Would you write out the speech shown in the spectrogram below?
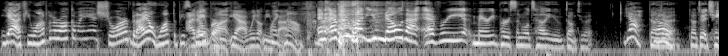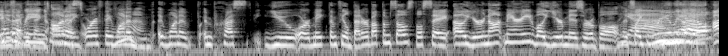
yeah, if you want to put a rock on my hand, sure, but I don't want the piece of I don't paper. want. Yeah, we don't need Like, that. no. And everyone, you know that every married person will tell you, "Don't do it. yeah, Don't no. do it. Don't do it. It if changes they're everything." being Totally. honest, or if they want Yeah. to want to impress you or make them feel better about themselves, they'll say, "Oh, you're not married. Well, you're miserable." It's like really, No, I don't I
